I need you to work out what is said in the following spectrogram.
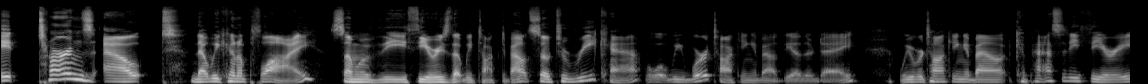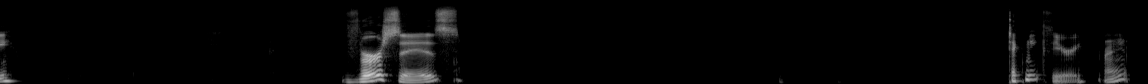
it turns out that we can apply some of the theories that we talked about. So, to recap what we were talking about the other day, we were talking about capacity theory versus technique theory, right?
